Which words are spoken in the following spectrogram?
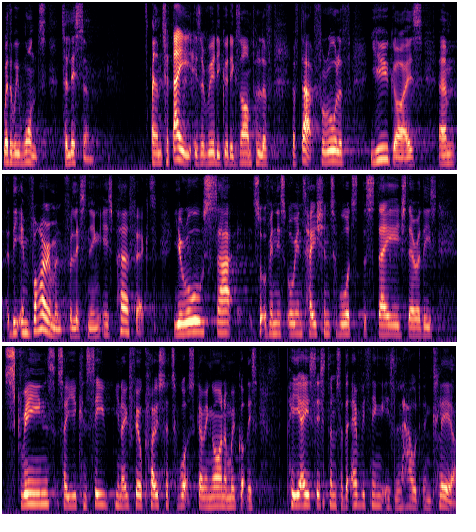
whether we want to listen. And today is a really good example of, of that. For all of you guys, um, the environment for listening is perfect. You're all sat sort of in this orientation towards the stage. There are these screens so you can see, you know, feel closer to what's going on. And we've got this PA system so that everything is loud and clear.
